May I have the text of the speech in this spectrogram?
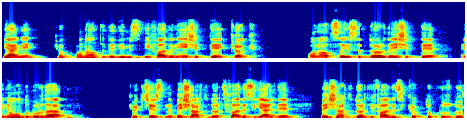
Yani kök 16 dediğimiz ifade neye eşitti? Kök 16 sayısı 4'e eşitti. E ne oldu burada? Kök içerisinde 5 artı 4 ifadesi geldi. 5 artı 4 ifadesi kök 9'dur.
